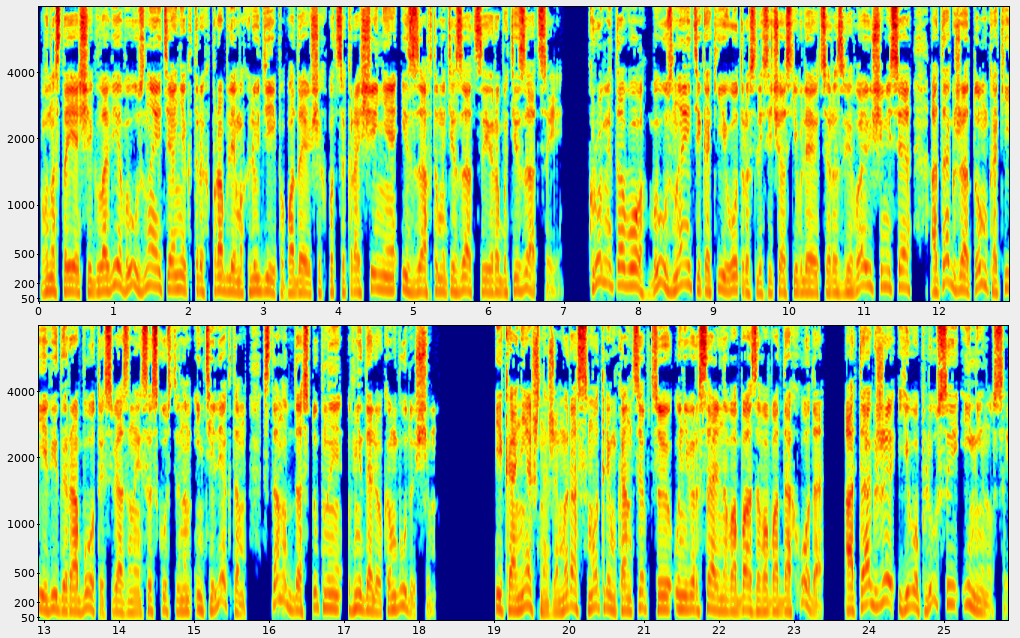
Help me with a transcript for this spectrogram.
В настоящей главе вы узнаете о некоторых проблемах людей, попадающих под сокращение из-за автоматизации и роботизации. Кроме того, вы узнаете, какие отрасли сейчас являются развивающимися, а также о том, какие виды работы, связанные с искусственным интеллектом, станут доступны в недалеком будущем. И, конечно же, мы рассмотрим концепцию универсального базового дохода, а также его плюсы и минусы.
